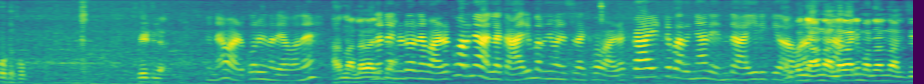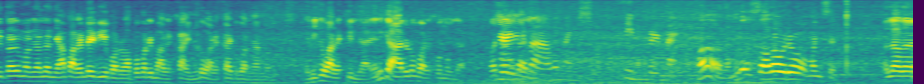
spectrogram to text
കൊടുക്കും. വീട്ടിൽ. എന്നാ വഴക്ക് പറയുന്നറിയാമോന്നെ എന്നിട്ട് എന്നോട് പറഞ്ഞ വഴക്ക് പറഞ്ഞാൽ അല്ല കാര്യം പറഞ്ഞ് മനസ്സിലാക്കി. അപ്പൊ വഴക്കായിട്ട് പറഞ്ഞാൽ എന്തായിരിക്കും ഞാൻ നല്ല കാര്യം പറഞ്ഞാൽ നല്ല പറഞ്ഞാൽ ഞാൻ പറയേണ്ട രീതി പറഞ്ഞു. അപ്പൊ പറയും വഴക്കാ എന്നോട് വഴക്കായിട്ട് പറഞ്ഞാൽ മതി. എനിക്ക് വഴക്കില്ല. എനിക്ക് ആരോടും വഴക്കൊന്നുമില്ല. പക്ഷേ ആ നമ്മൾ സാധാ ഒരു മനുഷ്യൻ അല്ലാതെ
